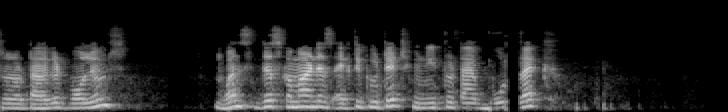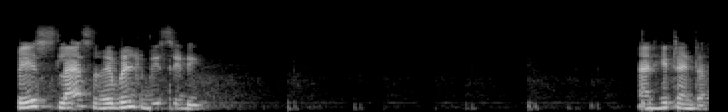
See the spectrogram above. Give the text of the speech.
to target volumes. Once this command is executed you need to type bootrec space slash rebuild bcd and hit enter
